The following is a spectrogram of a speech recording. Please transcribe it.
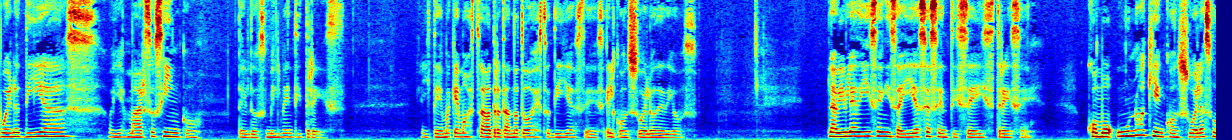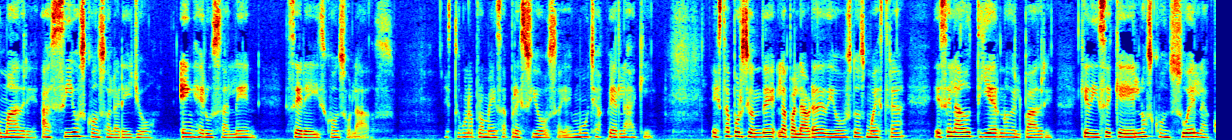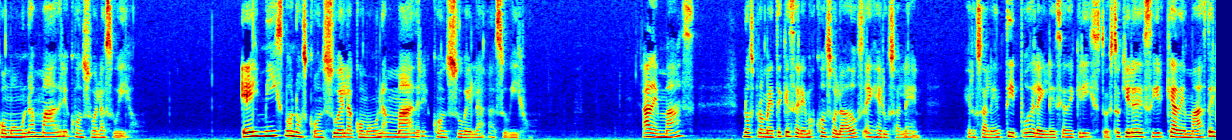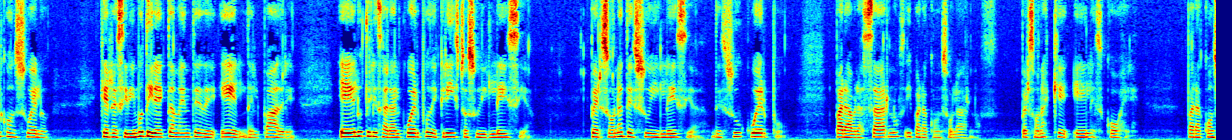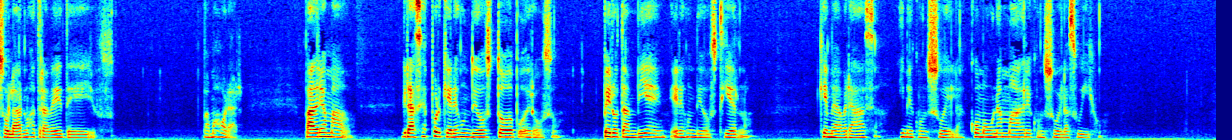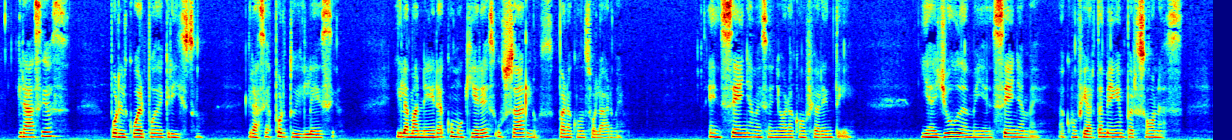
Buenos días, hoy es marzo 5 del 2023. El tema que hemos estado tratando todos estos días es el consuelo de Dios. La Biblia dice en Isaías 66, 13, como uno a quien consuela su madre, así os consolaré yo. En Jerusalén seréis consolados. Esto es una promesa preciosa y hay muchas perlas aquí. Esta porción de la palabra de Dios nos muestra ese lado tierno del Padre que dice que Él nos consuela como una madre consuela a su hijo. Él mismo nos consuela como una madre consuela a su hijo. Además, nos promete que seremos consolados en Jerusalén, Jerusalén tipo de la iglesia de Cristo. Esto quiere decir que además del consuelo que recibimos directamente de Él, del Padre, Él utilizará el cuerpo de Cristo, su iglesia, personas de su iglesia, de su cuerpo, para abrazarnos y para consolarnos. Personas que Él escoge para consolarnos a través de ellos. Vamos a orar. Padre amado, gracias porque eres un Dios todopoderoso, pero también eres un Dios tierno que me abraza y me consuela como una madre consuela a su hijo. Gracias por el cuerpo de Cristo. Gracias por tu iglesia y la manera como quieres usarlos para consolarme. Enséñame, Señor, a confiar en ti y ayúdame y enséñame a confiar también en personas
